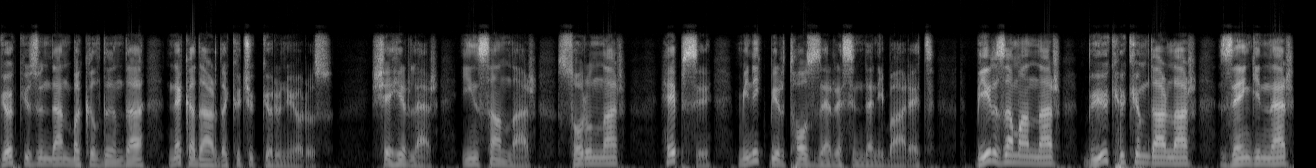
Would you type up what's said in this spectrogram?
gökyüzünden bakıldığında ne kadar da küçük görünüyoruz. Şehirler, insanlar, sorunlar hepsi minik bir toz zerresinden ibaret. Bir zamanlar büyük hükümdarlar, zenginler,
